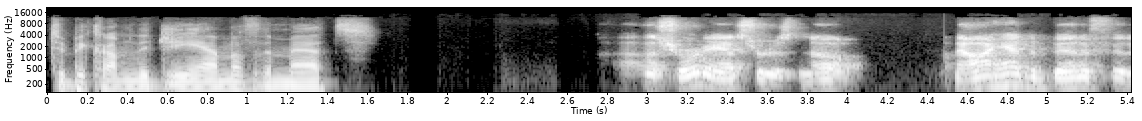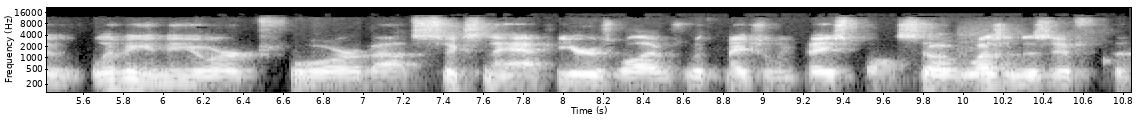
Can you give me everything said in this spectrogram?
to become the gm of the mets? Uh, the short answer is no. Now i had the benefit of living in new york for about six and a half years while i was with major league baseball so it wasn't as if the,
